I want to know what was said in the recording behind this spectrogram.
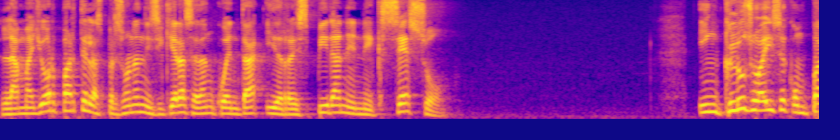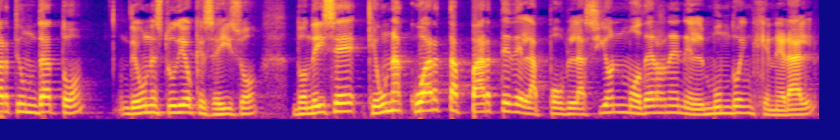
La mayor parte de las personas ni siquiera se dan cuenta y respiran en exceso. Incluso ahí se comparte un dato de un estudio que se hizo donde dice que una cuarta parte de la población moderna en el mundo en general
